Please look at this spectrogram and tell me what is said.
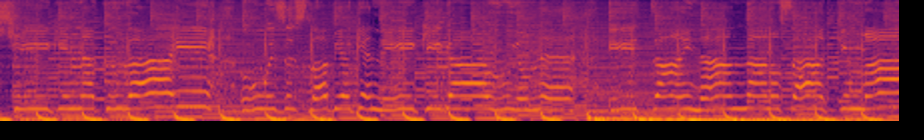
思議なくらい。With this love? やけに気が合うよね。一体何なの？さっきまで。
